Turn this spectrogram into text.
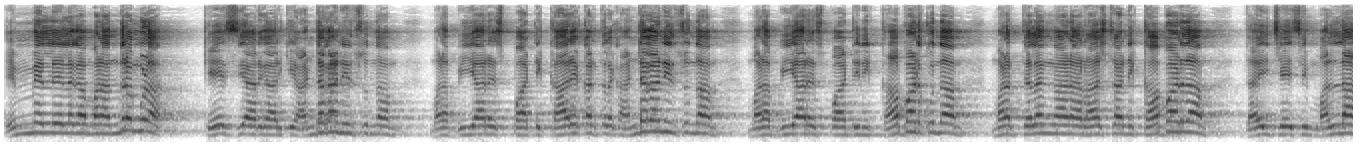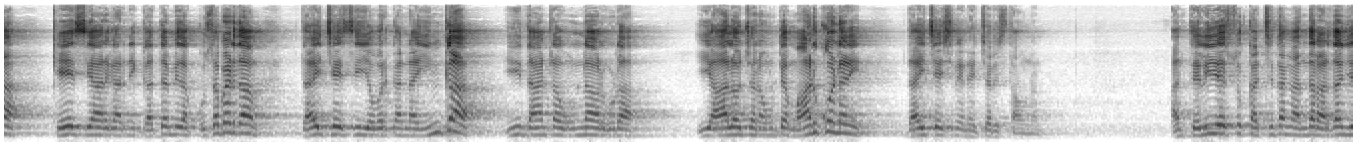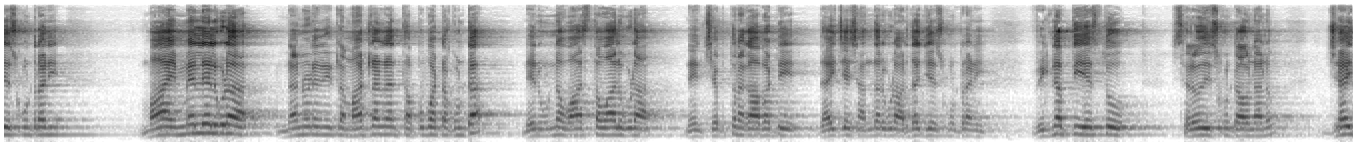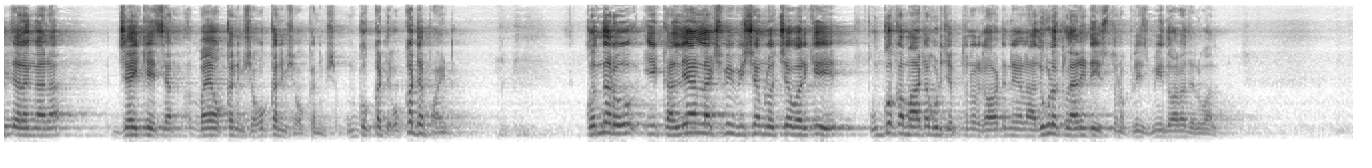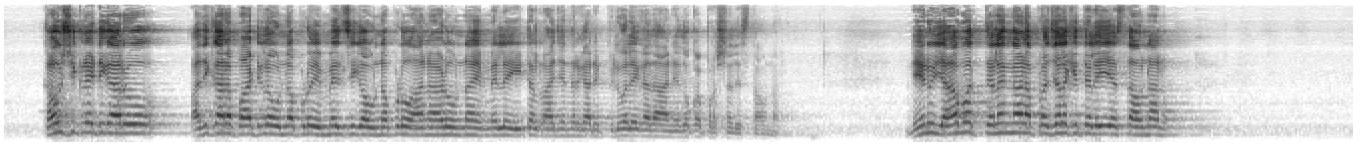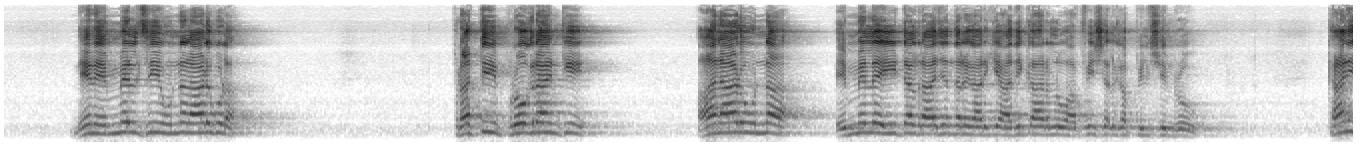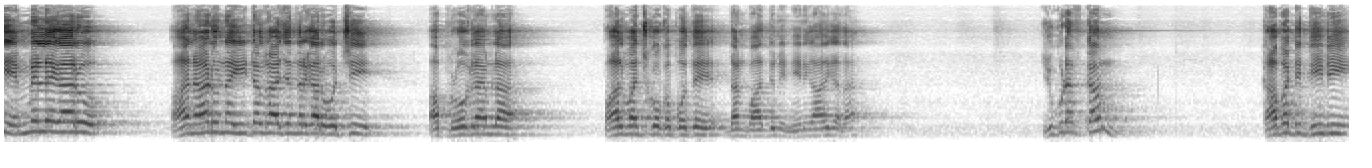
ఎమ్మెల్యేలుగా మన అందరం కూడా కేసీఆర్ గారికి అండగా నిలుచుందాం. మన బీఆర్ఎస్ పార్టీ కార్యకర్తలకు అండగా నిల్చుందాం. మన బీఆర్ఎస్ పార్టీని కాపాడుకుందాం. మన తెలంగాణ రాష్ట్రాన్ని కాపాడదాం. దయచేసి మళ్ళా కేసీఆర్ గారిని గద్దె మీద కుసబెడదాం. దయచేసి ఎవరికన్నా ఇంకా ఈ దాంట్లో ఉన్నవారు కూడా ఈ ఆలోచన ఉంటే మానుకోండి దయచేసి నేను హెచ్చరిస్తా ఉన్నాను. అని తెలియజేస్తూ ఖచ్చితంగా అందరూ అర్థం చేసుకుంటారని మా ఎమ్మెల్యేలు కూడా నన్ను నేను ఇట్లా మాట్లాడడానికి తప్పు పట్టకుండా నేను ఉన్న వాస్తవాలు కూడా నేను చెప్తున్నా కాబట్టి దయచేసి అందరూ కూడా అర్థం చేసుకుంటారని విజ్ఞప్తి చేస్తూ సెలవు తీసుకుంటా ఉన్నాను. జై తెలంగాణ జై కేసీఆర్. భయ ఒక్క నిమిషం ఒక్క నిమిషం ఒక్క నిమిషం. ఇంకొకటి ఒక్కటే పాయింట్. కొందరు ఈ కళ్యాణ లక్ష్మి విషయంలో వచ్చేవరకు ఇంకొక మాట కూడా చెప్తున్నారు కాబట్టి నేను అది కూడా క్లారిటీ ఇస్తున్నా. ప్లీజ్ మీ ద్వారా తెలవాలి. కౌశిక్ రెడ్డి గారు అధికార పార్టీలో ఉన్నప్పుడు ఎమ్మెల్సీగా ఉన్నప్పుడు ఆనాడు ఉన్న ఎమ్మెల్యే ఈటల రాజేందర్ గారిని పిలవలే కదా అనేది ఒక ప్రశ్న తెస్తా ఉన్నారు. నేను యావత్ తెలంగాణ ప్రజలకి తెలియజేస్తా ఉన్నాను. నేను ఎమ్మెల్సీ ఉన్ననాడు కూడా ప్రతి ప్రోగ్రాంకి ఆనాడు ఉన్న ఎమ్మెల్యే ఈటల రాజేందర్ గారికి అధికారులు అఫీషియల్గా పిలిచిండ్రు. కానీ ఎమ్మెల్యే గారు ఆనాడున్న ఈటల రాజేందర్ గారు వచ్చి ఆ ప్రోగ్రాంలో పాల్పంచుకోకపోతే దాని బాధ్యుని నేను కాదు కదా. యు కుడ్ హ్యావ్ కమ్ కాబట్టి దీన్ని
